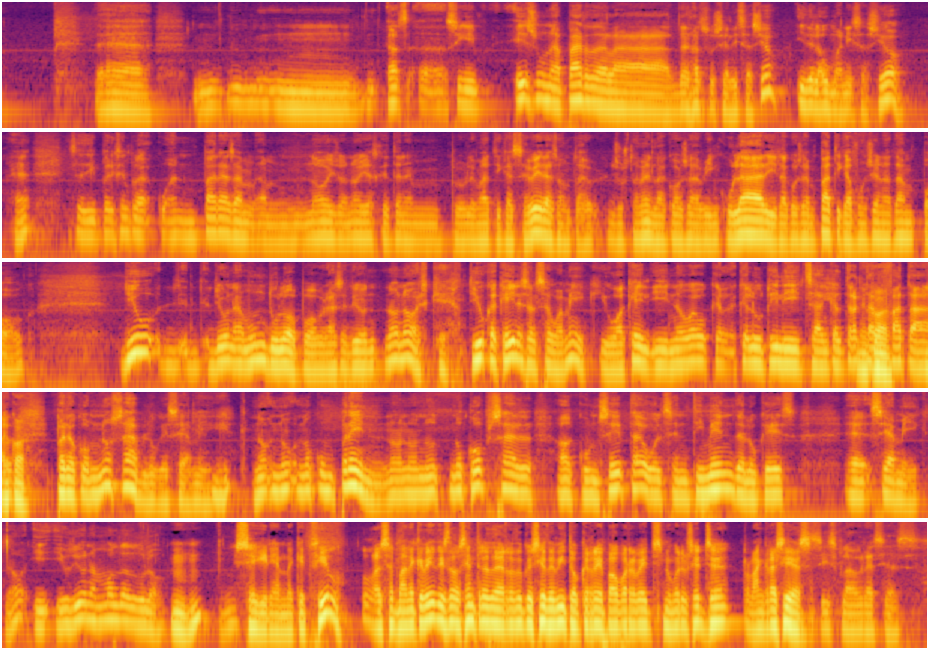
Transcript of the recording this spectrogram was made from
Eh, mm, es, eh, o sigui, és una part de la, de la socialització i de la humanització. Eh? És a dir, per exemple, quan pares amb, amb nois o noies que tenen problemàtiques severes, on justament la cosa vincular i la cosa empàtica funciona tan poc, diu, diu amb un dolor pobre, diu, no, no, és que diu que aquell és el seu amic, i, o aquell, i no veu que, que l'utilitzen, que el tracten fatal, però com no sap el que és ser amic, no, no, no comprèn, no, no, no, no copsa el, el concepte o el sentiment de lo que és eh, ser amic, no? I, i ho diuen amb molt de dolor. Mm -hmm. Seguirem aquest fil. La setmana que ve, des del Centre de Reeducació de Vito, carrer Pau Barbeig, número 16. Roman, gràcies. Sisplau, gràcies.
